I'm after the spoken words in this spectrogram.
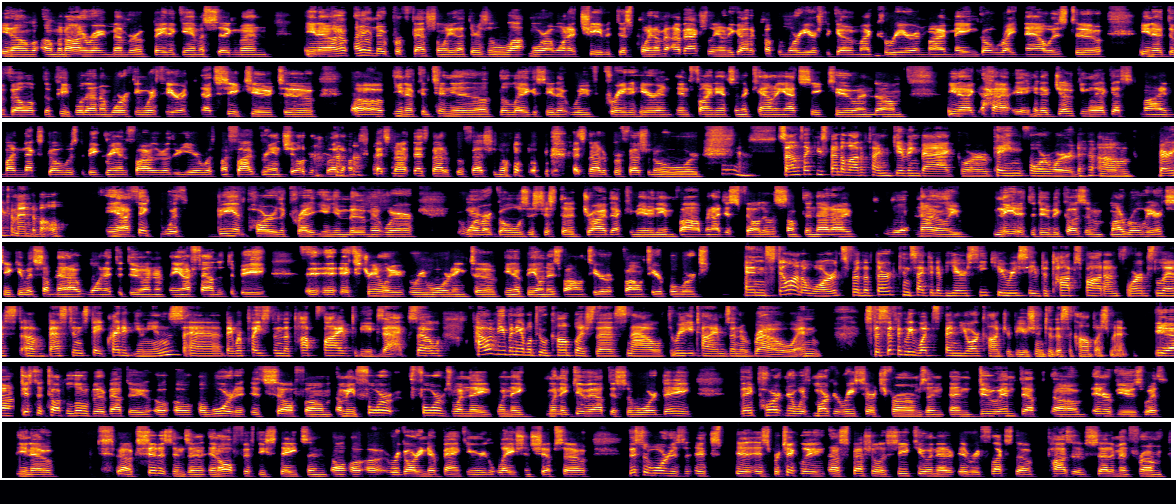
you know, I'm an honorary member of Beta Gamma Sigma. And, you know, I don't, I don't know professionally that there's a lot more I want to achieve at this point. i have actually only got a couple more years to go in my mm. career, and my main goal right now is to, you know, develop the people that I'm working with here at, at SECU to, uh, you know, continue the, the, legacy that we've created here in, in finance and accounting at SECU, and um, you know, I, I, you know, jokingly, I guess my my next goal was to be grandfather of the year with my five grandchildren, but uh, that's not that's not a professional that's not a professional award. Yeah. Sounds like you spend a lot of time giving back or paying forward. Um, very commendable. Yeah, I think with being part of the credit union movement, where one of our goals is just to drive that community involvement, I just felt it was something that I not only needed to do because of my role here at SECU. It's something that I wanted to do, and know, I found it to be extremely rewarding to you know be on those volunteer volunteer boards. And still on awards, for the third consecutive year, SECU received a top spot on Forbes' list of best in state credit unions. Uh, they were placed in the top five to be exact. So, how have you been able to accomplish this now three times in a row? And specifically, what's been your contribution to this accomplishment? Yeah, just to talk a little bit about the uh, uh, award itself. Um, I mean, for Forbes when they when they when they give out this award, they they partner with market research firms and and do in-depth um, interviews with you know uh, citizens in, in, all 50 states and uh, uh, regarding their banking relationships. So this award is is particularly uh, special as SECU in that it reflects the positive sentiment from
